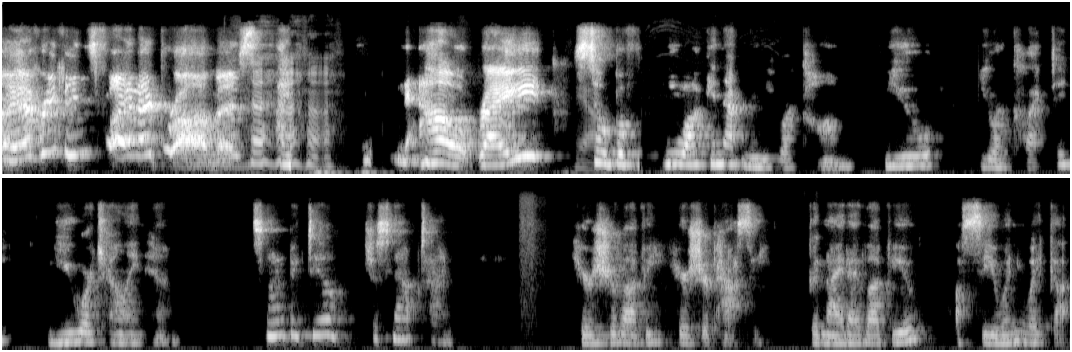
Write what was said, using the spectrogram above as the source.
everything's fine, I promise. I out, right? Yeah. So before you walk in that room, you are calm. You you're collected. You are telling him, it's not a big deal. Just nap time. Here's your lovey. Here's your passy. Good night. I love you. I'll see you when you wake up.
